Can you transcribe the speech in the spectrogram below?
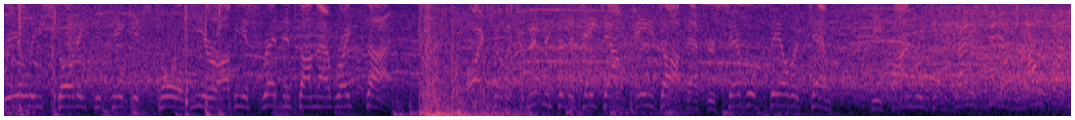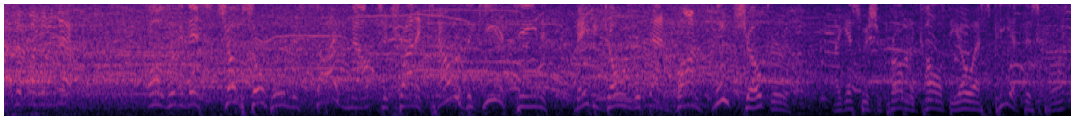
really starting to take its toll here. Obvious redness on that right side. All right, so the commitment to the takedown pays off. After several failed attempts, he finally gets... Got his chin up, but now it's starting to slip under the neck. Oh, look at this. Jumps over into side mount to try to counter the guillotine. Maybe going with that Von Flue choke, or I guess we should probably call it the OSP at this point.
